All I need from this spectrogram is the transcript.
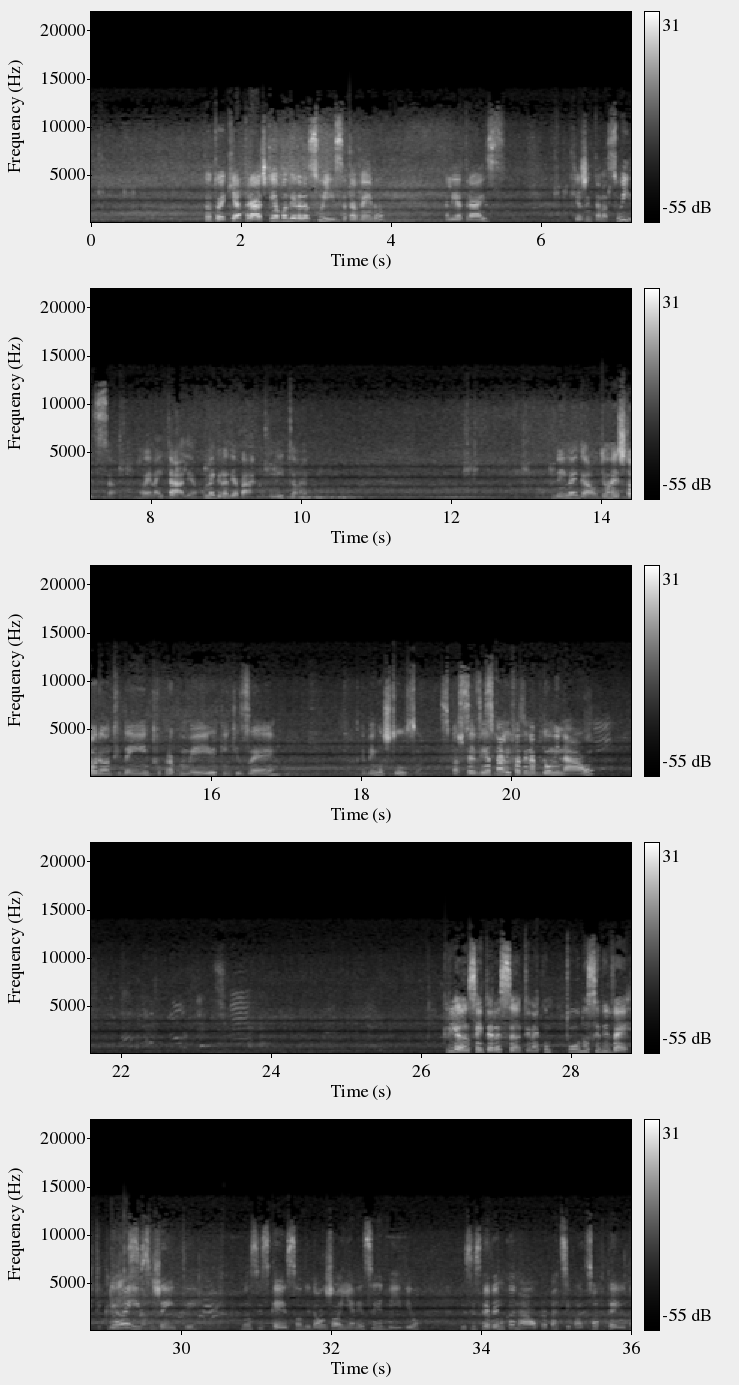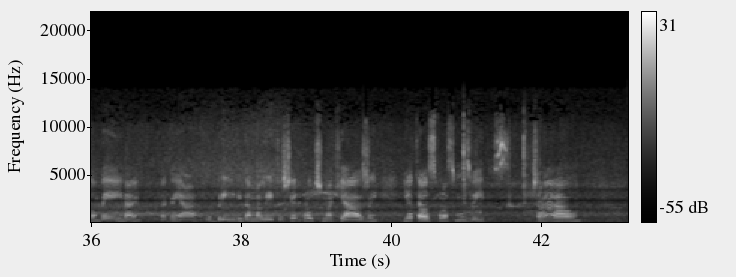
Tanto é que atrás tem a bandeira da Suíça, tá vendo? Ali atrás, que a gente tá na Suíça, não é na Itália. Como é grande a barca, bonita, né? Bem legal. Tem um restaurante dentro para comer, quem quiser. É bem gostoso. Esse pastelzinho tá ali fazendo abdominal. Criança é interessante, né? Com tudo se diverte, criança. Então é isso, gente. Não se esqueçam de dar um joinha nesse vídeo. E se inscrever no canal para participar do sorteio também, né? Para ganhar o brinde da maleta cheia de produtos de maquiagem. E até os próximos vídeos. Tchau!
